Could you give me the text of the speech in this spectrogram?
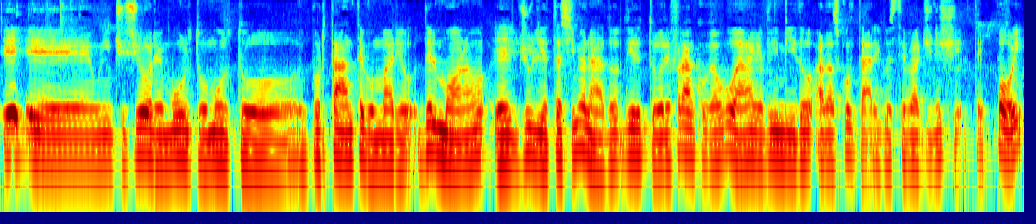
e, e un'incisione molto molto importante con Mario Del Monaco e Giulietta Simeonato, direttore Franco Capuana che vi invito ad ascoltare queste pagine scelte. Poi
